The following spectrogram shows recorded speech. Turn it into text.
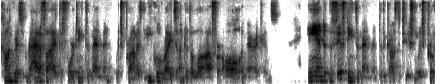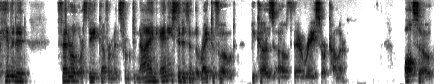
Congress ratified the 14th Amendment, which promised equal rights under the law for all Americans and the 15th Amendment to the Constitution, which prohibited federal or state governments from denying any citizen the right to vote because of their race or color. Also,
